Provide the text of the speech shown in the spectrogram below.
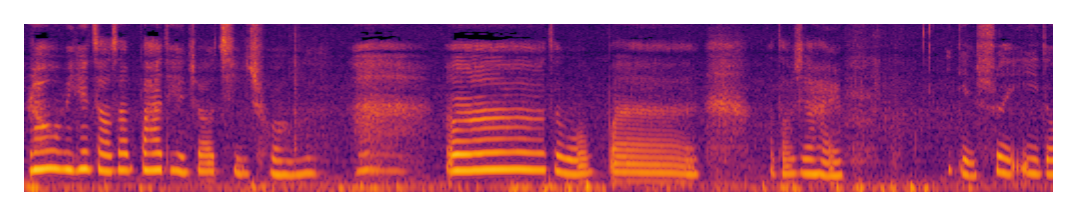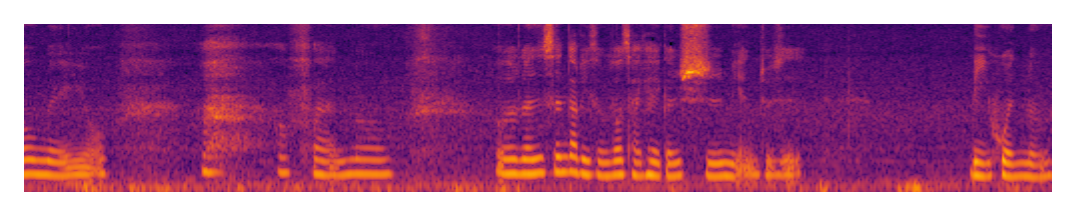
然后我明天早上八点就要起床了，啊，怎么办？我到现在还一点睡意都没有，啊，好烦哦！我的人生到底什么时候才可以跟失眠就是离婚呢？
